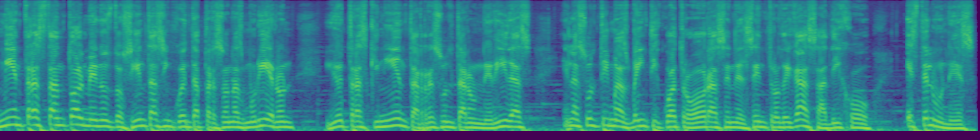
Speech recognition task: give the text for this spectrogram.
Mientras tanto, al menos 250 personas murieron y otras 500 resultaron heridas en las últimas 24 horas en el centro de Gaza, dijo este lunes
